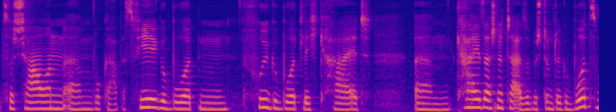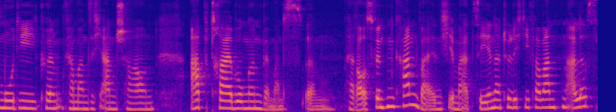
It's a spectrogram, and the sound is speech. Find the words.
zu schauen, ähm, wo gab es Fehlgeburten, Frühgeburtlichkeit, ähm, Kaiserschnitte, also bestimmte Geburtsmodi können, kann man sich anschauen, Abtreibungen, wenn man das ähm, herausfinden kann, weil nicht immer erzählen natürlich die Verwandten alles.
